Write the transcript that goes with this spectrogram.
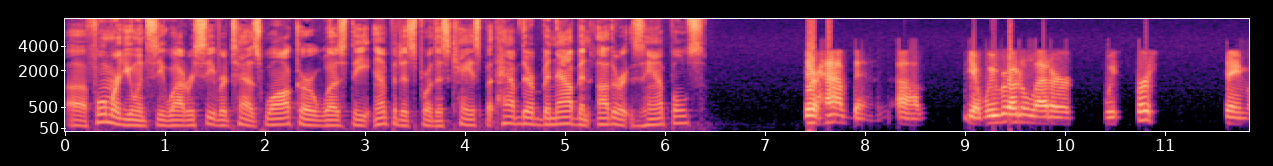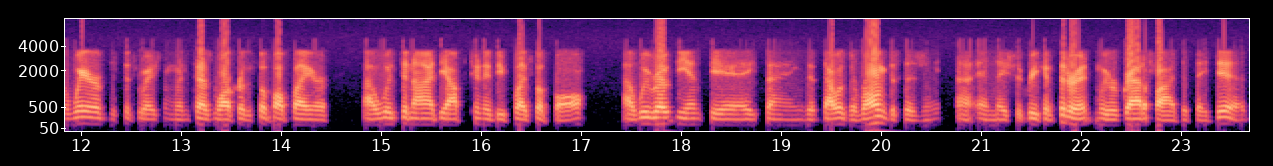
uh, former UNC wide receiver Tez Walker was the impetus for this case, but have there been now been other examples? There have been. Um, yeah, we wrote a letter. We first became aware of the situation when Tez Walker, the football player, uh, was denied the opportunity to play football. Uh, we wrote the NCAA saying that that was a wrong decision uh, and they should reconsider it. And we were gratified that they did.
